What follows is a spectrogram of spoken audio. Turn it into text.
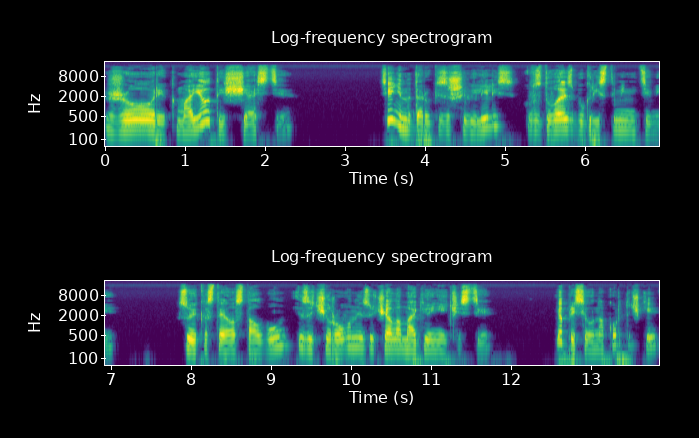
«Жорик, мое ты счастье!» Тени на дороге зашевелились, вздуваясь бугристыми нитями. Зойка стояла столбом и зачарованно изучала магию нечисти. Я присела на корточки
